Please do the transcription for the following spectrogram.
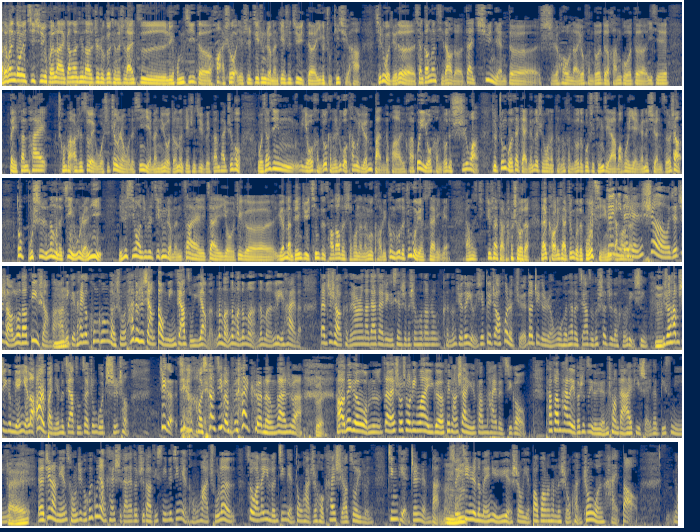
好的，欢迎各位继续回来。刚刚听到的这首歌曲呢，是来自李弘基的《话说》，也是《继承者们》电视剧的一个主题曲哈。其实我觉得，像刚刚提到的，在去年的时候呢，有很多的韩国的一些被翻拍。重返二十岁，我是证人，我的新野蛮女友等等电视剧被翻拍之后，我相信有很多可能，如果看过原版的话，还会有很多的失望。就中国在改编的时候呢，可能很多的故事情节啊，包括演员的选择上，都不是那么的尽如人意。也是希望就是继承者们在在有这个原版编剧亲自操刀的时候呢，能够考虑更多的中国元素在里面。然后就像小赵说的，来考虑一下中国的国情。对你的人设，我觉得至少落到地上吧。啊，你给他一个空空的说，他就是像道明家族。一样的，那么那么那么那么厉害的，但至少可能要让大家在这个现实的生活当中，可能觉得有一些对照，或者觉得这个人物和他的家族的设置的合理性。你说他们是一个绵延了二百年的家族，在中国驰骋。这个 这个好像基本不太可能吧，是吧？对。好，那个我们再来说说另外一个非常善于翻拍的机构，他翻拍的也都是自己的原创大 IP，谁呢？迪士尼。哎。呃，这两年从这个灰姑娘开始，大家都知道迪士尼的经典童话，除了做完了一轮经典动画之后，开始要做一轮经典真人版了。所以今日的《美女与野兽》也曝光了他们的首款中文海报。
